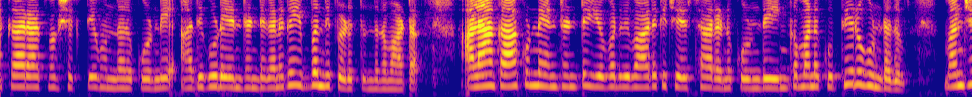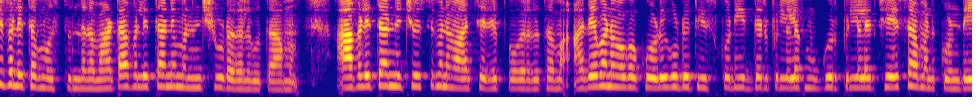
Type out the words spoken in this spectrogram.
నకారాత్మక శక్తి ఉందనుకోండి అది కూడా ఏంటంటే కనుక ఇబ్బంది పెడుతుందన్నమాట. అలా కాకుండా ఏంటంటే ఎవరిది వారికి చేస్తారనుకోండి ఇంకా మనకు తిరుగుండదు. మంచి ఫలితం వస్తుందన్నమాట. ఆ ఫలితాన్ని మనం చూడగలుగుతాము. ఆ ఫలితాన్ని చూసి మనం ఆశ్చర్యపోగలుగుతాం అదే మనం ఒక కోడిగుడ్డు తీసుకొని ఇద్దరు పిల్లలకు ముగ్గురు పిల్లలకు చేసామనుకోండి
